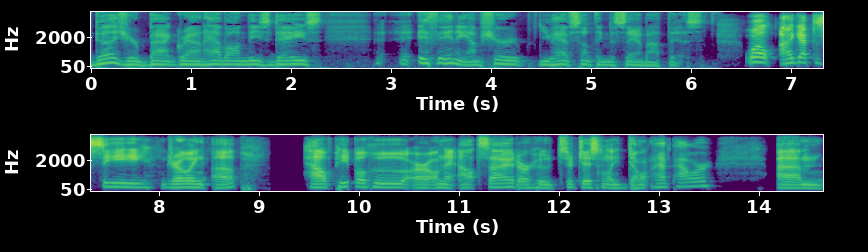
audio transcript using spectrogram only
does your background have on these days, if any? I'm sure you have something to say about this. Well, I got to see growing up how people who are on the outside or who traditionally don't have power um,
